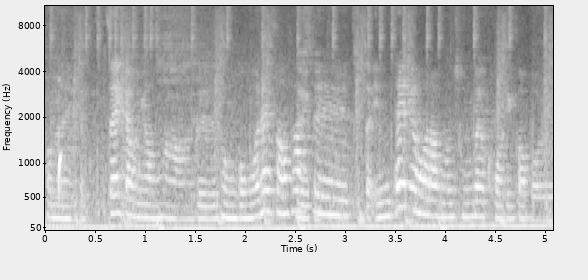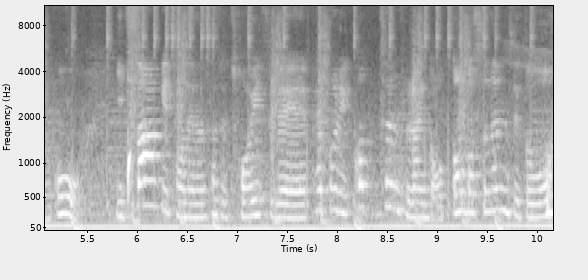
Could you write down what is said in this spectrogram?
저는 이제 국제경영학을 전공을 해서 사실 진짜 인테리어랑은 정말 거리가 멀고 입사하기 전에는 사실 저희 집에 패브릭 커튼 블라인드 어떤 거 쓰는지도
